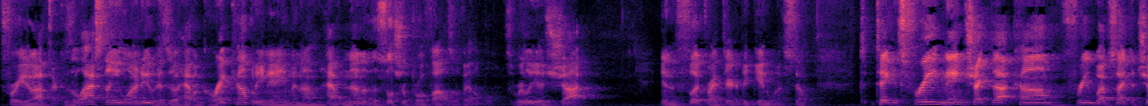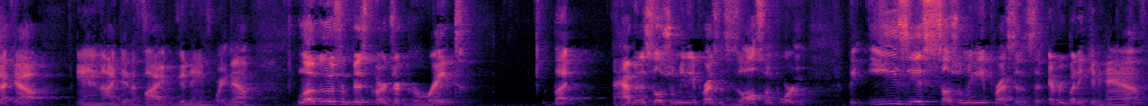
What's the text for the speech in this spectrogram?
for you out there. Because the last thing you want to do is have a great company name and have none of the social profiles available. It's really a shot in the foot right there to begin with. So take it's free, namechk.com, free website to check out and identify a good name for you. Now, logos and biz cards are great, but having a social media presence is also important. The easiest social media presence that everybody can have,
